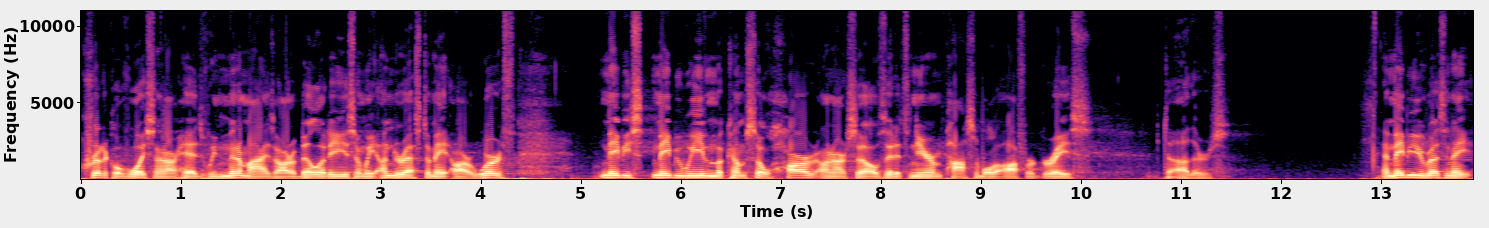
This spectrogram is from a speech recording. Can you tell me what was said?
critical voice in our heads. We minimize our abilities and we underestimate our worth. Maybe, maybe we even become so hard on ourselves that it's near impossible to offer grace to others. And maybe you resonate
